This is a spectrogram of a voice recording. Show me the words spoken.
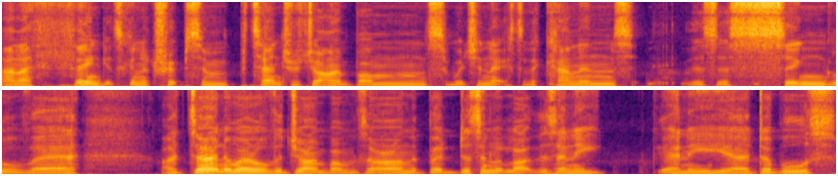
and I think it's going to trip some potential giant bombs which are next to the cannons. There's a single there. I don't know where all the giant bombs are on, the, but it doesn't look like there's any any uh, doubles.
